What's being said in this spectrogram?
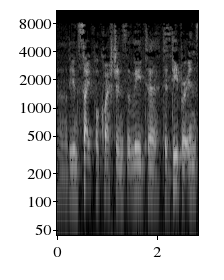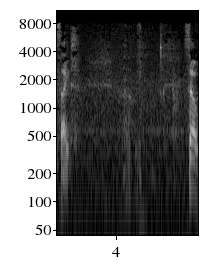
Uh, the insightful questions that lead to, to deeper insight. So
